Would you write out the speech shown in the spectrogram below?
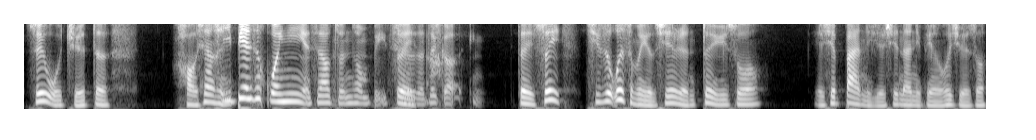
所以我觉得好像即便是婚姻，也是要尊重彼此的这个。对，所以其实为什么有些人对于说有些伴侣、有些男女朋友会觉得说，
